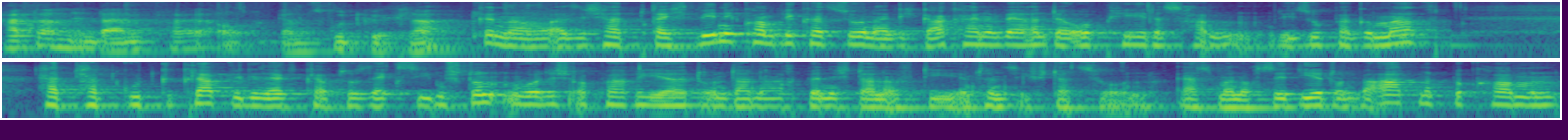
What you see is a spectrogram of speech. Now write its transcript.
hat dann in deinem Fall auch ganz gut geklappt. Genau, also ich hatte recht wenig Komplikationen, eigentlich gar keine während der OP. Das haben die super gemacht. Hat, hat gut geklappt. Wie gesagt, ich glaube, so sechs, sieben Stunden wurde ich operiert und danach bin ich dann auf die Intensivstation. Erstmal noch sediert und beatmet bekommen.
